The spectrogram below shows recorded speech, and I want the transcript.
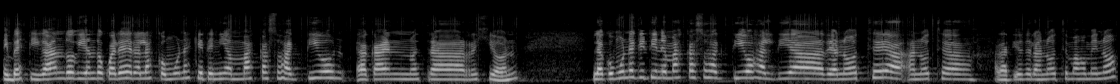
investigando, viendo cuáles eran las comunas que tenían más casos activos acá en nuestra región. La comuna que tiene más casos activos al día de anoche, anoche a, las 10 de la noche más o menos,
